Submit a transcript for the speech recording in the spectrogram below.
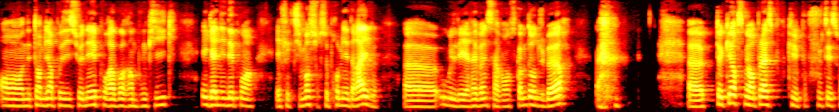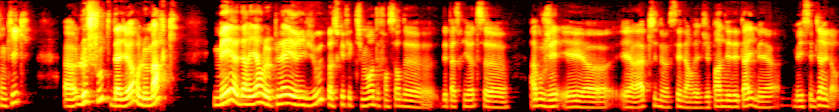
en étant bien positionnés pour avoir un bon kick et gagner des points. Effectivement, sur ce premier drive euh, où les Ravens avancent comme dans du beurre, euh, Tucker se met en place pour, pour shooter son kick. Euh, le shoot d'ailleurs, le marque, mais derrière le play est reviewed parce qu'effectivement, un défenseur de, des Patriots a bougé et, et la petite s'est énervé. Pas les détails, mais, mais il s'est bien énervé.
